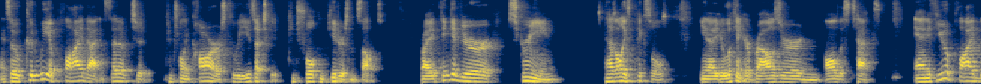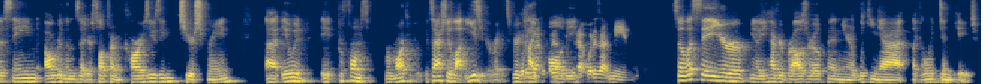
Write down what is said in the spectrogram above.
And so, could we apply that instead of to controlling cars? Could we use that to control computers themselves? Right? Think of your screen; it has all these pixels. You know, you're looking at your browser and all this text. And if you applied the same algorithms that your self-driving car is using to your screen, uh, it would it performs remarkably. It's actually a lot easier, right? It's very high that, quality. What does that mean? So let's say you're, you know, you have your browser open, and you're looking at like a LinkedIn page,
